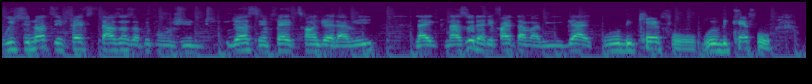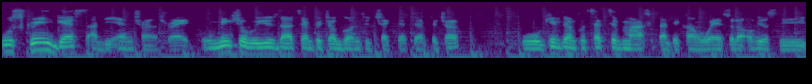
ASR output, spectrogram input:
we should not infect thousands of people. We should just infect hundred. Of it. Like now, so that the fight time, be guy. We'll be careful. We'll be careful. We'll screen guests at the entrance, right? We'll make sure we use that temperature gun to check their temperature. We'll give them protective masks that they can wear, so that obviously,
